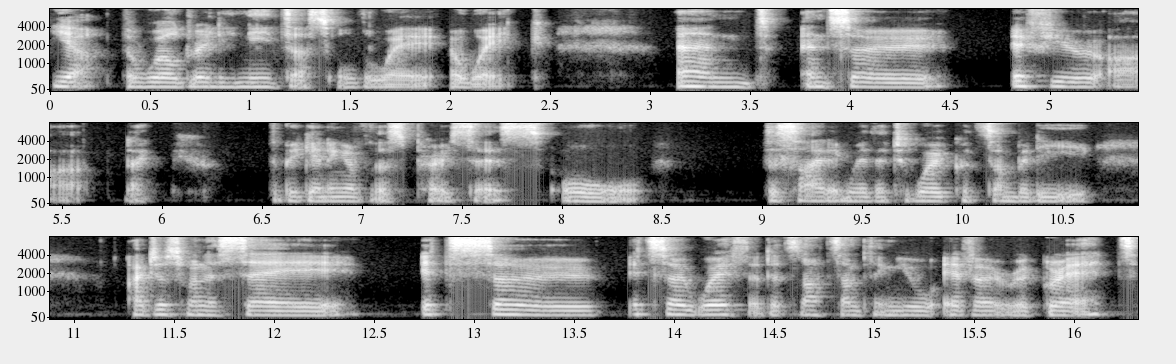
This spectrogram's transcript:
yeah the world really needs us all the way awake. And and so if you are like the beginning of this process or deciding whether to work with somebody I just want to say it's so it's so worth it. It's not something you'll ever regret.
